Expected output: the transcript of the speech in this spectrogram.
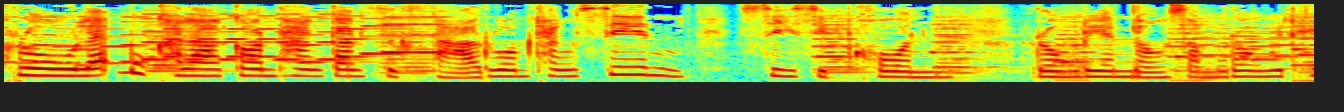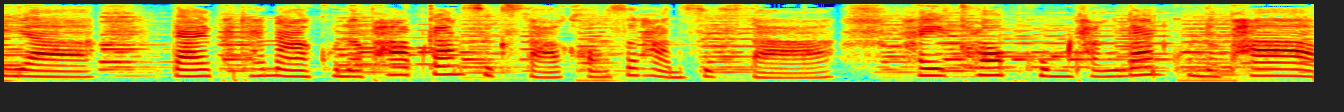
ครูและบุคลากรทางการศึกษารวมทั้งสิ้น 40 คน โรงเรียนหนองสำโรงวิทยา ได้พัฒนาคุณภาพการศึกษาของสถานศึกษา ให้ครอบคลุมทั้งด้านคุณภาพ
